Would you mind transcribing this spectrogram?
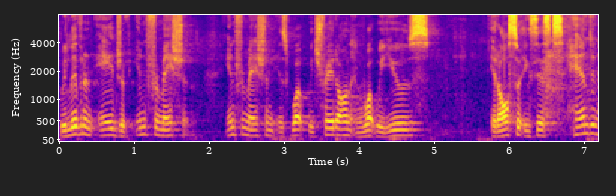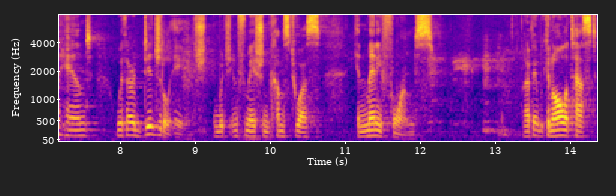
We live in an age of information. Information is what we trade on and what we use. It also exists hand in hand with our digital age, in which information comes to us in many forms. I think we can all attest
